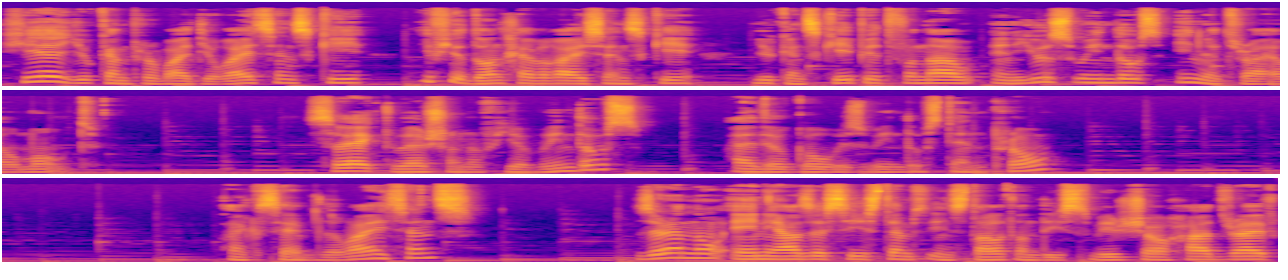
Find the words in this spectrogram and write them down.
Here you can provide your license key, if you don't have a license key, you can skip it for now and use Windows in a trial mode. Select version of your Windows, I will go with Windows 10 Pro. Accept the license. There are no any other systems installed on this virtual hard drive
